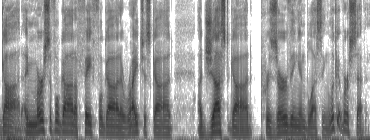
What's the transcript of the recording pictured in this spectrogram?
God, a merciful God, a faithful God, a righteous God, a just God, preserving and blessing. Look at verse 7.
